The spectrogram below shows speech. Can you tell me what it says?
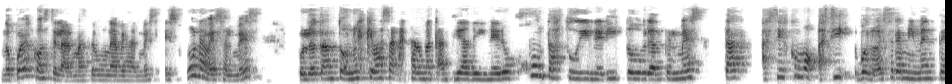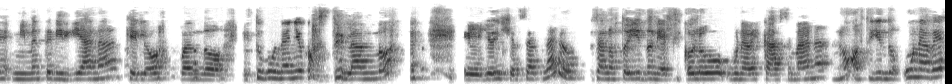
no puedes constelar más de una vez al mes, es una vez al mes, por lo tanto, no es que vas a gastar una cantidad de dinero, juntas tu dinerito durante el mes, tac, así es como, así, bueno, esa era mi mente, mi mente virgiana, que lo, cuando estuve un año constelando, eh, yo dije, o sea, claro, o sea, no estoy yendo ni al psicólogo una vez cada semana, no, estoy yendo una vez,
